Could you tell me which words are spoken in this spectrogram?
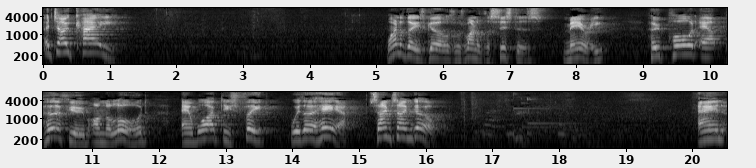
It's okay. One of these girls was one of the sisters, Mary, who poured out perfume on the Lord and wiped his feet with her hair. Same, same girl. And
